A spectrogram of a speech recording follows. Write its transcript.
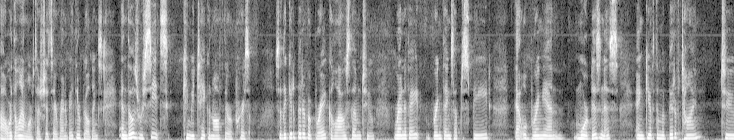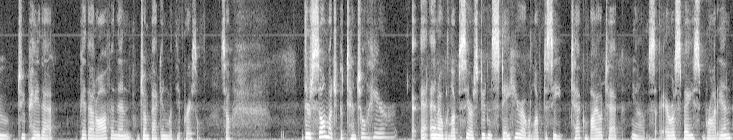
uh, or the landlords, I should say, renovate their buildings, and those receipts can be taken off their appraisal. So they get a bit of a break, allows them to renovate, bring things up to speed. That will bring in more business and give them a bit of time to to pay that pay that off, and then jump back in with the appraisal. So there's so much potential here, and I would love to see our students stay here. I would love to see tech, biotech, you know, aerospace brought in.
